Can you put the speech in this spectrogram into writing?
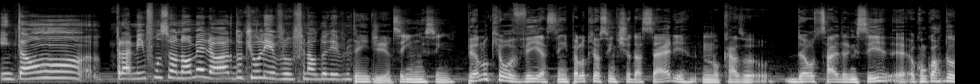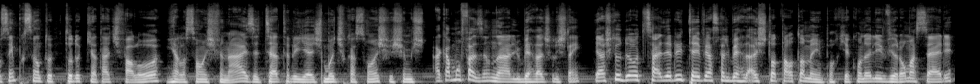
Então, pra mim, funcionou melhor do que o livro, o final do livro. Entendi. Sim, sim. Pelo que eu vi, assim, pelo que eu senti da série, no caso, The Outsider em si, eh, eu concordo 100% com tudo que a Tati falou em relação aos finais, etc, e as modificações que os filmes acabam fazendo na liberdade que eles têm. E acho que o The Outsider ele teve essa liberdade total também, porque quando ele virou uma série,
